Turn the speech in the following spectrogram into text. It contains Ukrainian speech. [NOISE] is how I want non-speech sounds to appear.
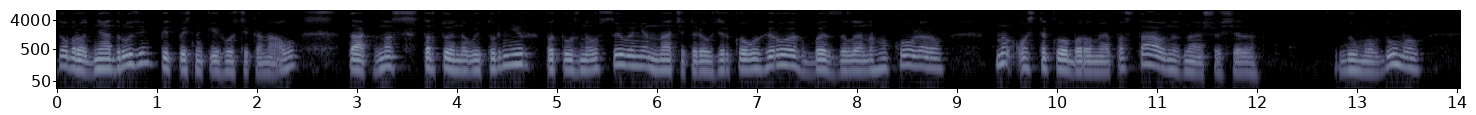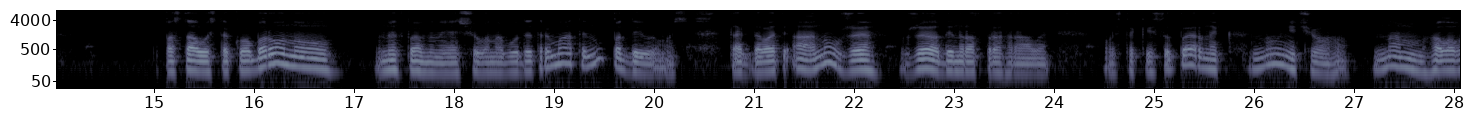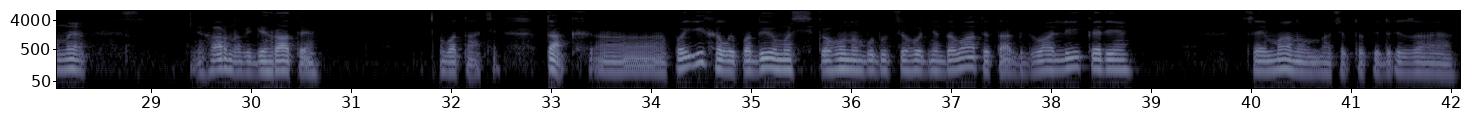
Доброго дня, друзі, підписники і гості каналу. Так, в нас стартує новий турнір, потужне усилення на чотирьохзіркових героях без зеленого кольору. Ну, ось таку оборону я поставив. Не знаю, щось я думав, думав. Поставив ось таку оборону. Не впевнений я, що вона буде тримати. Ну, подивимось. Так, давайте. А, ну вже, вже один раз програли. Ось такий суперник. Ну, нічого. Нам головне гарно відіграти в атаці. Так, е, поїхали, подивимось, кого нам будуть сьогодні давати. Так, два лікарі. Цей ману начебто підрізає.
